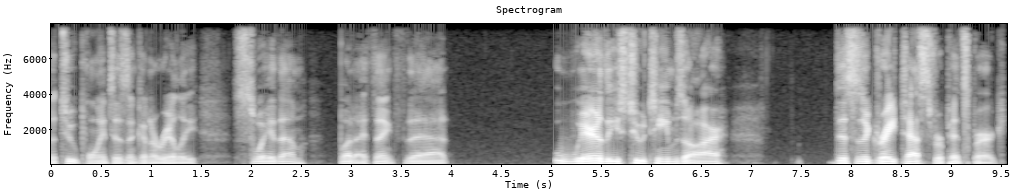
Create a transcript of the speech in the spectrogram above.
the two points isn't going to really sway them. But I think that where these two teams are, this is a great test for Pittsburgh.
